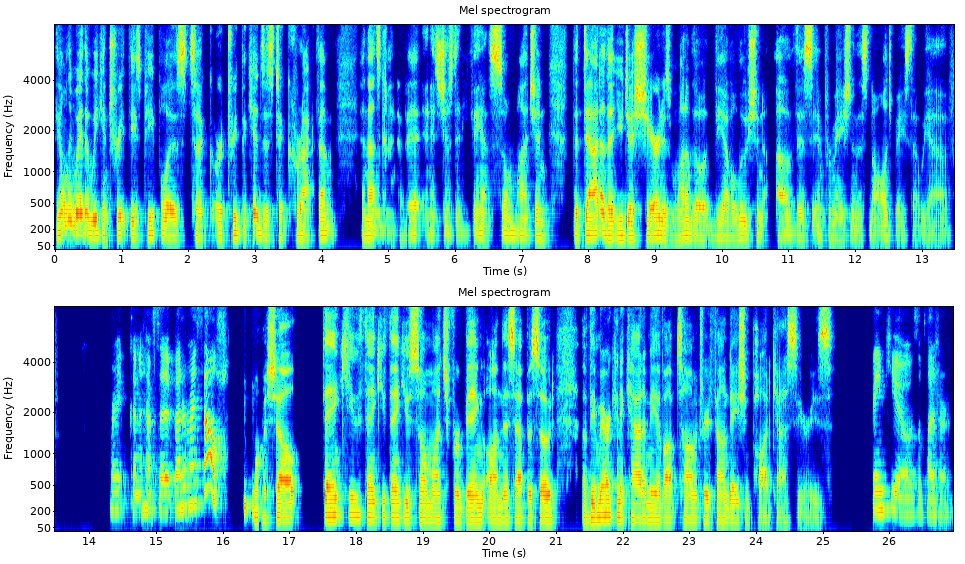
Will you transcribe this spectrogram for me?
the only way that we can treat these people is to or treat the kids is to correct them and that's mm-hmm. kind of it and it's just advanced so much and the data that you just shared is one of the the evolution of this information this knowledge base that we have. Right couldn't have said it better myself. Well michelle Thank you, thank you, thank you so much for being on this episode of the American Academy of Optometry Foundation podcast series. Thank you. It was a pleasure.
